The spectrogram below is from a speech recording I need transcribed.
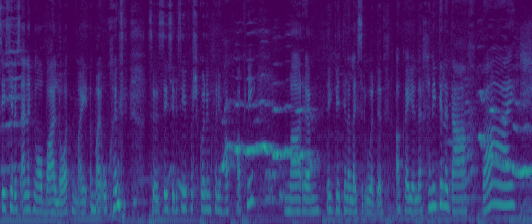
6uur is eintlik nou al baie laat in my in my oggend. So 6uur is nie verskoning vir die hak hak nie. Maar ehm um, ek weet julle luister oor dit. Okay, julle geniet julle dag. Bye.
